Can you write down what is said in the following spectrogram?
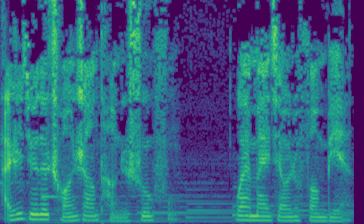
还是觉得床上躺着舒服，外卖叫着方便，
